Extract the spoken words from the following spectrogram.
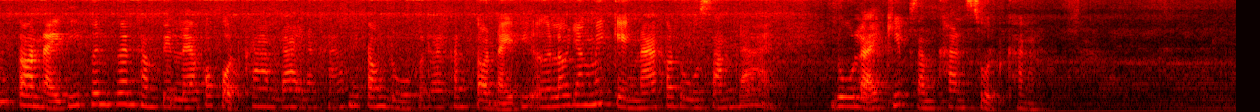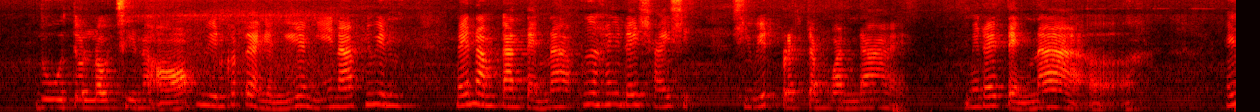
ขั้นตอนไหนที่เพื่อนๆทำเป็นแล้วก็กดข้ามได้นะคะ ไม่ต้องดูก็ได้ขั้นตอนไหนที่เออเรายังไม่เก่งนะก็ดูซ้ำได้ ดูหลายคลิปสำคัญสุดค่ะ ดูจนเราชินอ๋อพี่วินก็แต่งอย่างนี้อย่างนี้นะพี่วินแนะนำการแต่งหน้าเพื่อให้ได้ใช้ชีชีวิตประจำวันได้ ไม่ได้แต่งหน้าเออให้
